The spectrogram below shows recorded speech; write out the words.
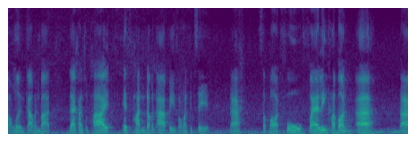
0 0 0 บาท และคันสุดท้าย S พัน Double R ปี 2014 นะสปอร์ตฟูลแฟลิงคาร์บอนอ่านะ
